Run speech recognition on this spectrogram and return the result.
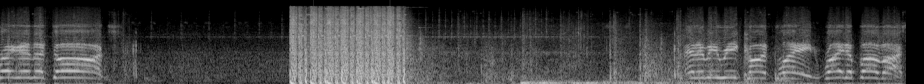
Bring in the dogs! Enemy recon plane right above us!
